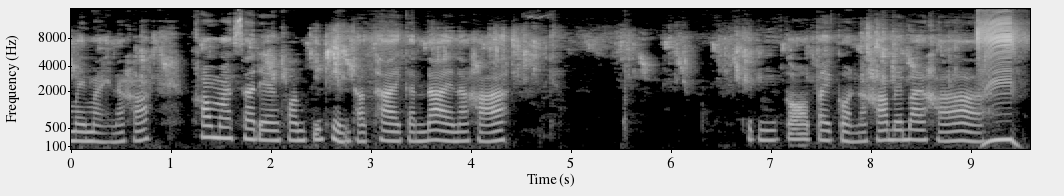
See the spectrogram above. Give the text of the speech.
ใหม่ ๆนะคะ เข้ามาแสดงความคิดเห็นทักทายกันได้นะคะคลิปนี้ก็ไปก่อนนะคะบ๊ายบายค่ะ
